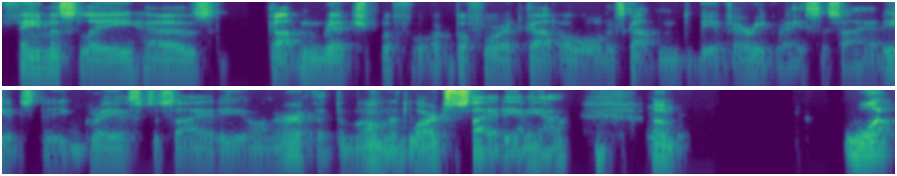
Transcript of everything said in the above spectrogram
famously has gotten rich before before it got old. It's gotten to be a very gray society. It's the mm-hmm. grayest society on earth at the moment, large society anyhow. Um, mm-hmm. what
